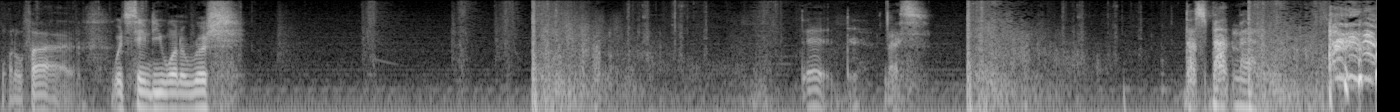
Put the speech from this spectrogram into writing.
105. Which team do you want to rush? Dead. Nice. That's Batman.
